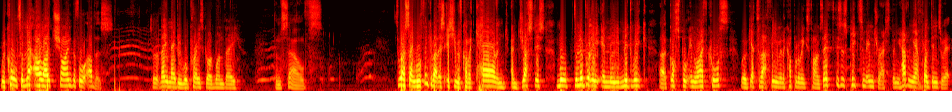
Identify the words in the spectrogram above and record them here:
we're called to let our light shine before others so that they maybe will praise God one day themselves. So we're saying we'll think about this issue of kind of care and, and justice more deliberately in the midweek uh, Gospel in Life course. We'll get to that theme in a couple of weeks' time. So if this has piqued some interest and you haven't yet plugged into it,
